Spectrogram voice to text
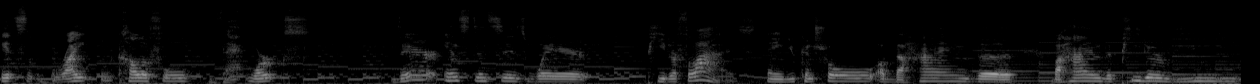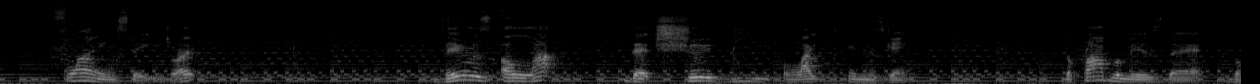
It's bright and colorful. That works. There are instances where Peter flies and you control a behind the behind the Peter view flying stage, right? There's a lot that should be liked in this game. The problem is that the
